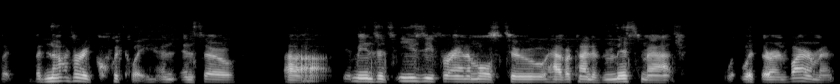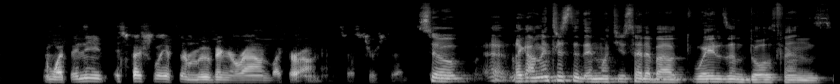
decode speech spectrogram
but but not very quickly. And and so uh, it means it's easy for animals to have a kind of mismatch w- with their environment and what they need, especially if they're moving around like our own ancestors did. So, uh, like, I'm interested in what you said about whales and dolphins.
